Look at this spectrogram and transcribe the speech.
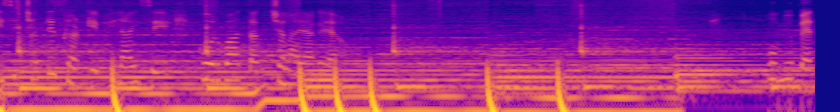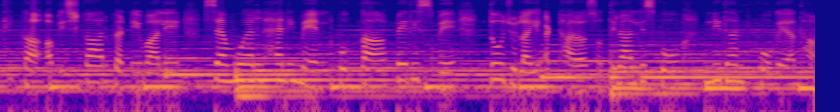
इसे छत्तीसगढ़ के भिलाई से कोरबा तक चलाया गया। होम्योपैथी का आविष्कार करने वाले सैमुअल हैनीमैन का पेरिस में 2 जुलाई 1843 को निधन हो गया था।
